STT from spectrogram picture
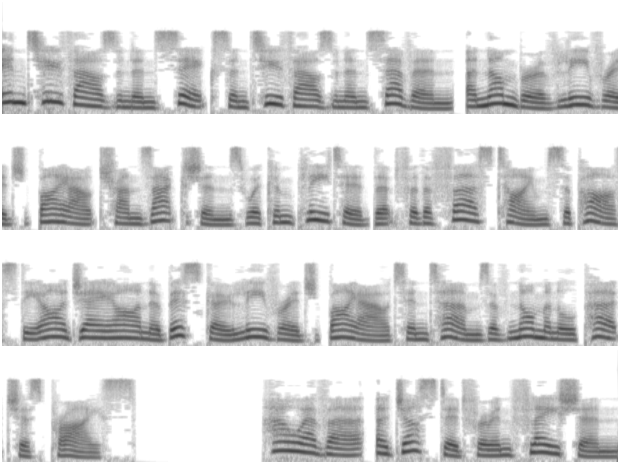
In 2006 and 2007, a number of leveraged buyout transactions were completed that for the first time surpassed the RJR Nabisco leveraged buyout in terms of nominal purchase price. However, adjusted for inflation,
